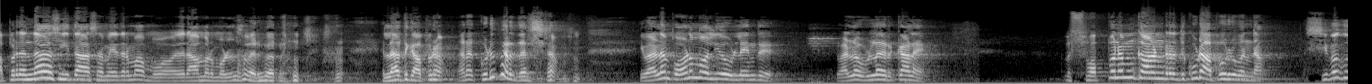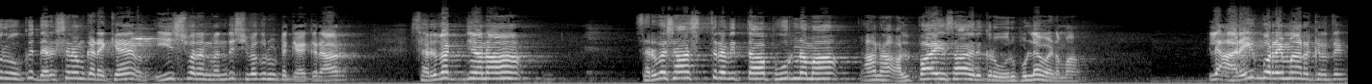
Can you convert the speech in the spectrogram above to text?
அப்புறம்தான் சீதா சமேதரமா ராமர் முள்ள வருவார். எல்லாத்துக்கும் அப்புறம். ஆனா கொடுக்குற தரிசனம். இவெல்லாம் போனமோ இல்லையோ உள்ளேந்து? இவெல்லாம் உள்ள இருக்காளே. ஸ்வப்னம் காண்றது கூட அபூர்வம் தான் சிவகுருவுக்கு தரிசனம் கிடைக்க ஈஸ்வரன் வந்து சிவகுருட்ட கேட்கிறார் சர்வஜனா சர்வசாஸ்திரவித்தா பூர்ணமா ஆனா அல்பாயுசா இருக்கிற ஒரு புள்ள வேணுமா? இல்ல அறையும் குறையுமா இருக்கிறது?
